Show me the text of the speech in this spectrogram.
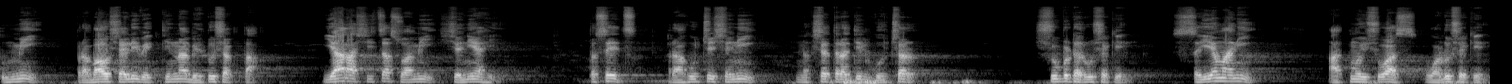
तुम्ही प्रभावशाली व्यक्तींना भेटू शकता. या राशीचा स्वामी शनी आहे. तसेच राहूचे शनी नक्षत्रातील गोचर शुभ ठरू शकेल. संयम आणि आत्मविश्वास वाढू शकेल.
